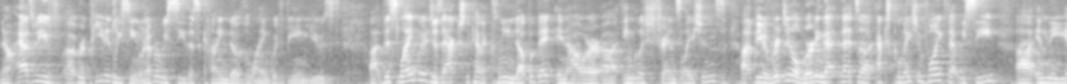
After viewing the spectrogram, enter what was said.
Now, as we've uh, repeatedly seen, whenever we see this kind of language being used, uh, this language is actually kind of cleaned up a bit in our uh, English translations. Uh, the original wording, that, that uh, exclamation point that we see uh, in the,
